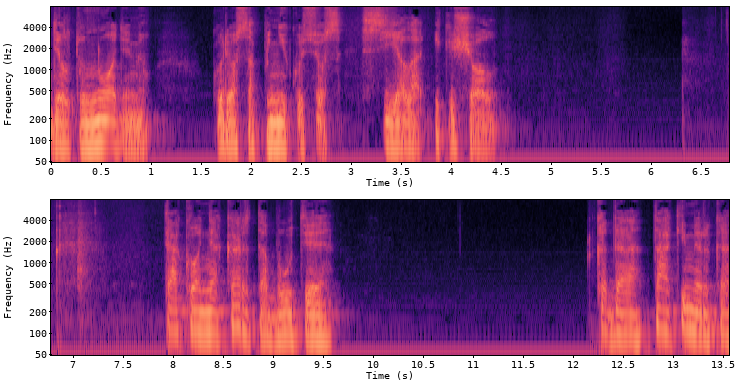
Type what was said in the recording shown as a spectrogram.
dėl tų nuodėmių, kurios apnikusios sielą iki šiol. Teko nekarta būti, kada tą akimirką,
